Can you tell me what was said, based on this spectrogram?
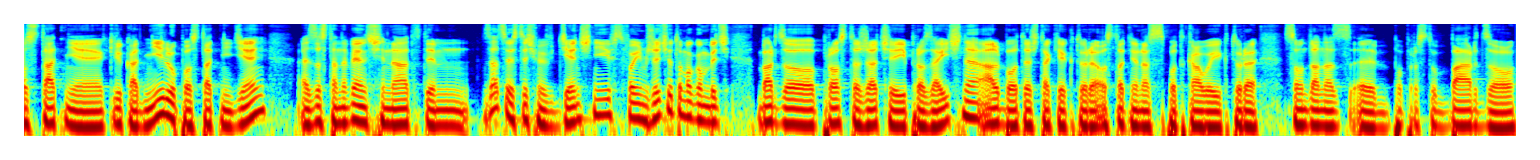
ostatnie kilka dni lub ostatni dzień, E, zastanawiając się nad tym, za co jesteśmy wdzięczni w swoim życiu, to mogą być bardzo proste rzeczy i prozaiczne, albo też takie, które ostatnio nas spotkały i które są dla nas e, po prostu bardzo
